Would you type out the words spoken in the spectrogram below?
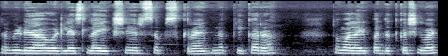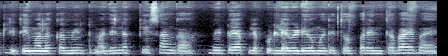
तर व्हिडिओ आवडल्यास लाईक शेअर सबस्क्राईब नक्की करा. तुम्हाला ही पद्धत कशी वाटली ते मला कमेंटमध्ये नक्की सांगा. भेटूया आपल्या पुढल्या व्हिडिओमध्ये तोपर्यंत बाय बाय.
